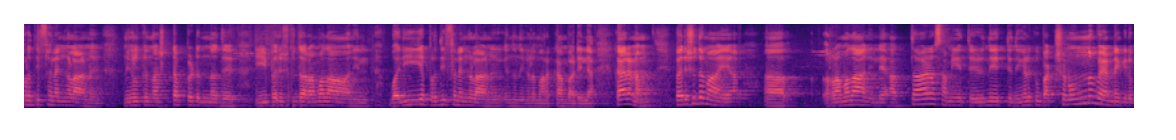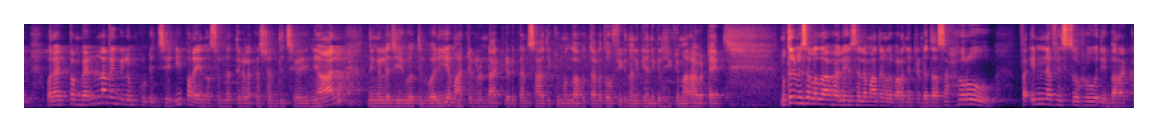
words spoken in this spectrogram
പ്രതിഫലങ്ങളാണ്. നിങ്ങൾക്ക് നഷ്ടപ്പെടുന്നത് ഈ പരിശുദ്ധ റമദാനിൽ വലിയ പ്രതിഫലങ്ങളാണ് എന്ന് നിങ്ങൾ മറക്കാൻ പാടില്ല. കാരണം പരിശുദ്ധമായ റമദാനിലെ അത്താഴ സമയത്ത് എഴുന്നേറ്റ് നിങ്ങൾക്ക് ഭക്ഷണമൊന്നും വേണ്ടെങ്കിലും ഒരല്പം വെള്ളമെങ്കിലും കുടിച്ച് ഈ പറയുന്ന സുന്നത്തുകളൊക്കെ ശ്രദ്ധിച്ചു കഴിഞ്ഞാൽ നിങ്ങളുടെ ജീവിതത്തിൽ വലിയ മാറ്റങ്ങൾ ഉണ്ടാക്കിയെടുക്കാൻ സാധിക്കും. അള്ളാഹു തല തോഫിക്ക് നൽകി അനുഗ്രഹിക്കുമാറാവട്ടെ. മുത്തലബി സല്ലാഹു അലൈഹി സ്വലമാ തങ്ങൾ പറഞ്ഞിട്ടുണ്ട് തസഹറു ഫ ഇന്ന ഫി സുഹൂരി ബറക്ക.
